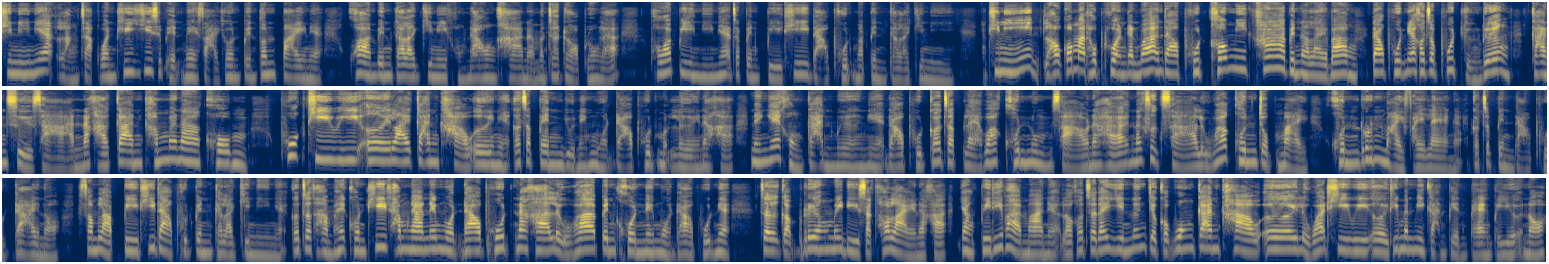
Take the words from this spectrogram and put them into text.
ทีนี้เนี่ยหลังจากวันที่ 21 เมษายนเป็นต้นไปเนี่ยความเป็นกาลกินีของดาวอังคารน่ะมันจะดรอปลงแล้วเพราะว่าปีนี้เนี่ยจะเป็นปีที่ดาวพุธมาเป็นกาลกินี ทีนี้เราก็มาทบทวนกันว่าดาวพุธเขามีค่าเป็นอะไรบ้าง ดาวพุธเนี่ยเขาจะพูดถึงเรื่องการสื่อสารนะคะ การคมนาคม พวกทีวีเอ่ยรายการข่าวเอ่ยเนี่ยก็จะเป็นอยู่ในหมวดดาวพุธหมดเลยนะคะ ในแง่ของการเมืองเนี่ยดาวพุธก็จะแปลว่าคนหนุ่มสาวนะคะ นักศึกษาหรือว่าคนจบใหม่ คนรุ่นใหม่ไฟแรงอะก็จะเป็นดาวพุธได้เนาะสำหรับปีที่ดาวพุธเป็นกาลกินีเนี่ยก็จะทำให้คนที่ทำงานในหมวดดาวพุธนะคะหรือว่าเป็นคนในหมวดดาวพุธเนี่ยเจอกับเรื่องไม่ดีสักเท่าไหร่นะคะ อย่างปีที่ผ่านมาเนี่ยเราก็จะได้ยินเรื่องเกี่ยวกับวงการข่าวเอ่ยหรือว่าทีวีเอ่ยที่มันมีการเปลี่ยนแปลงไปเยอะเนาะ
